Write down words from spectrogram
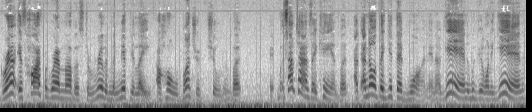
grand, it's hard for grandmothers to really manipulate a whole bunch of children, but eh, but sometimes they can. But I, I know if they get that one, and again we're going again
